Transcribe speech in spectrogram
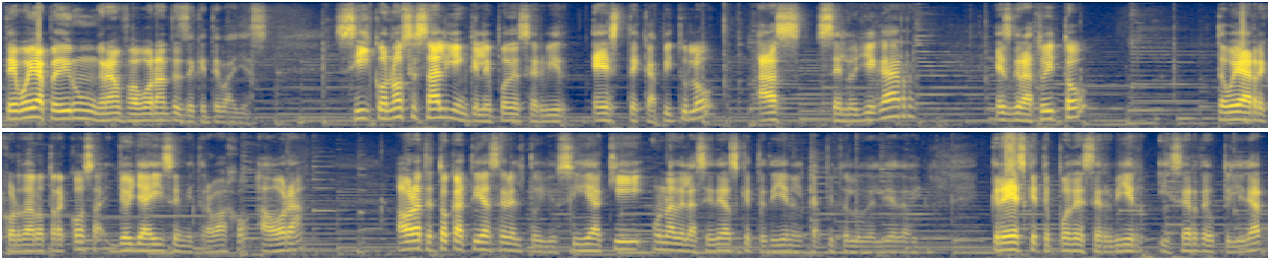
Te voy a pedir un gran favor antes de que te vayas. Si conoces a alguien que le puede servir este capítulo, hazlo llegar. Es gratuito. Te voy a recordar otra cosa. Yo ya hice mi trabajo. Ahora, ahora te toca a ti hacer el tuyo. Si aquí una de las ideas que te di en el capítulo del día de hoy crees que te puede servir y ser de utilidad,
